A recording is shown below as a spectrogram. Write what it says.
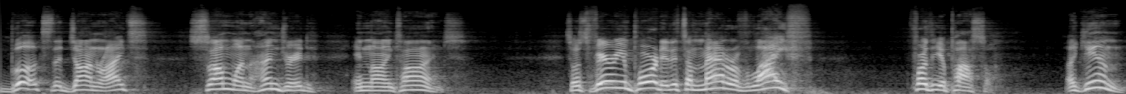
books that John writes, some 109 times. So, it's very important. It's a matter of life for the apostle. Again,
